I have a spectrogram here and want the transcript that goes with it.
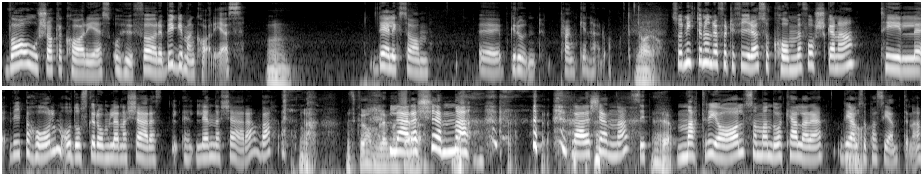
vad orsakar karies och hur förebygger man karies? Det är liksom eh, grundtanken här då. Ja, ja. Så 1944 så kommer forskarna till Vipeholm och då ska de lämna kära, lämna kära, va? Nu ska de lämna Lära känna Lära känna sitt Ja. material som man då kallar det. Det är alltså patienterna.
